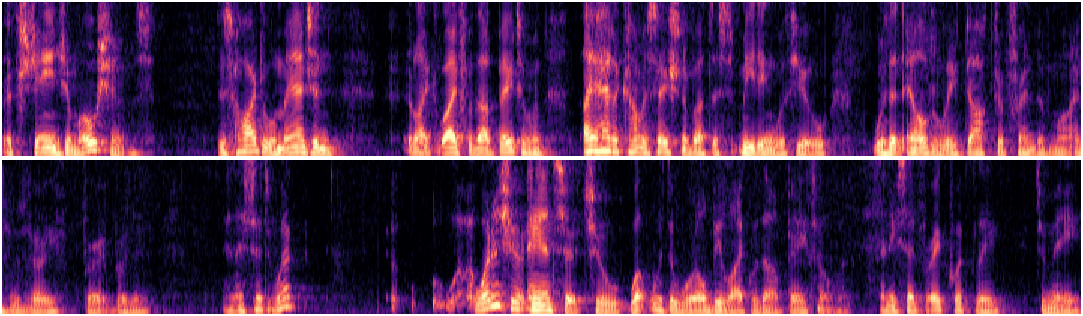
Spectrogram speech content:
exchange emotions. It's hard to imagine like life without Beethoven. I had a conversation about this meeting with you with an elderly doctor friend of mine who was very, very brilliant. And I said, what, what is your answer to what would the world be like without Beethoven? And he said very quickly to me,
